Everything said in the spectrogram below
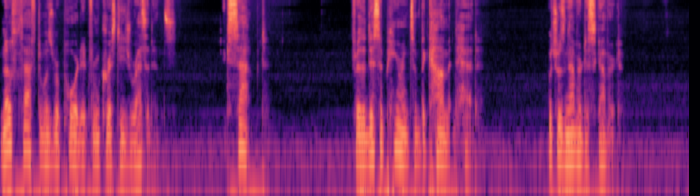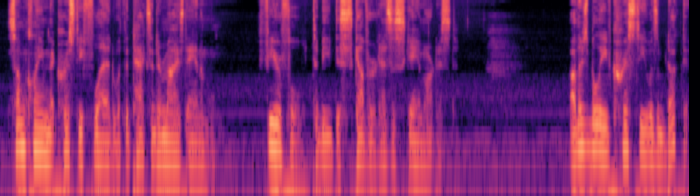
No theft was reported from Christie's residence, except for the disappearance of the comet head, which was never discovered. Some claim that Christie fled with the taxidermized animal, fearful to be discovered as a scam artist. Others believe Christie was abducted,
